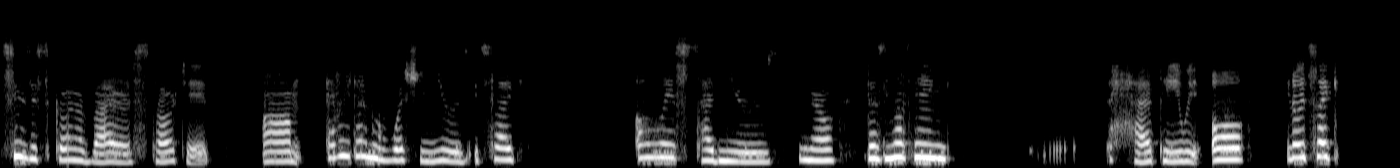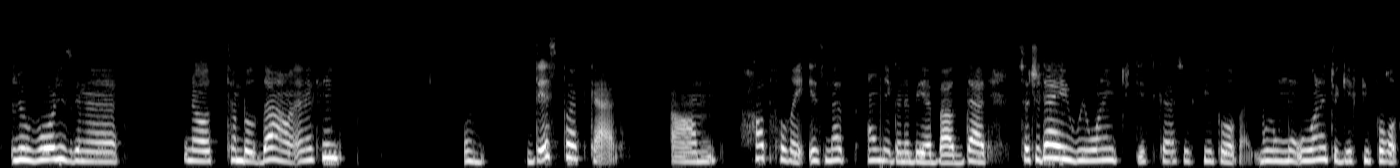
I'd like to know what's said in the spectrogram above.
since this coronavirus started, um, every time we watch the news, it's like always sad news. You know, there's nothing happy. We all, you know, it's like the world is gonna you know, tumble down. And I think this podcast, um, hopefully, is not only going to be about that. So today we wanted to discuss with people, we, we wanted to give people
